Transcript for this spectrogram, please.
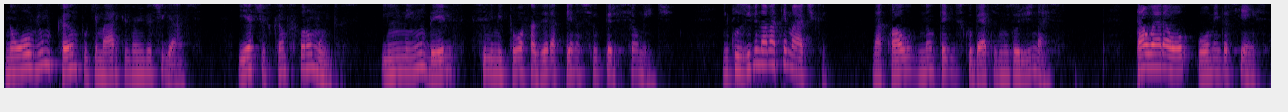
não houve um campo que Marx não investigasse, e estes campos foram muitos, e em nenhum deles se limitou a fazer apenas superficialmente. Inclusive na matemática, na qual não teve descobertas muito originais. Tal era o homem da ciência,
